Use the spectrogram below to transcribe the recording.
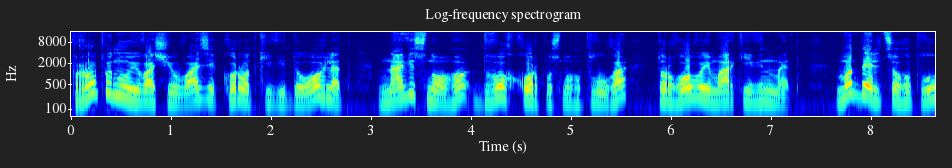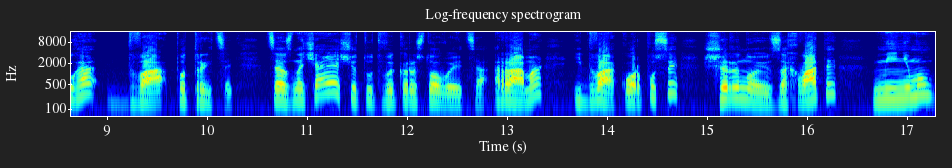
Пропоную вашій увазі короткий відеоогляд навісного двохкорпусного плуга торгової марки Вінмет. Модель цього плуга 2 по 30. Це означає, що тут використовується рама і два корпуси шириною захвати мінімум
